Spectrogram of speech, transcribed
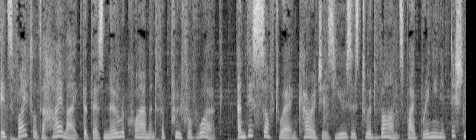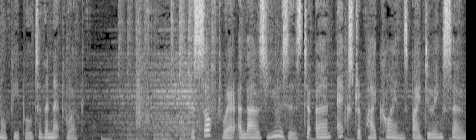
It's vital to highlight that there's no requirement for proof of work, and this software encourages users to advance by bringing additional people to the network. The software allows users to earn extra Pi coins by doing so.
